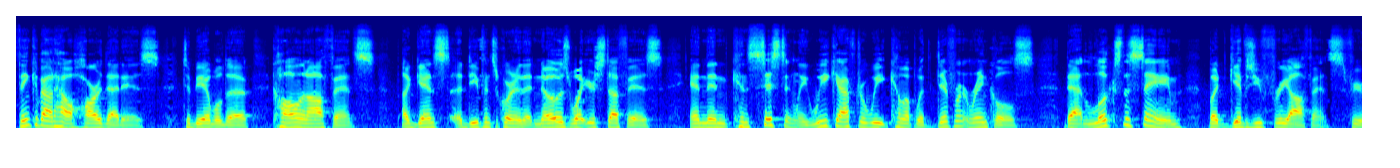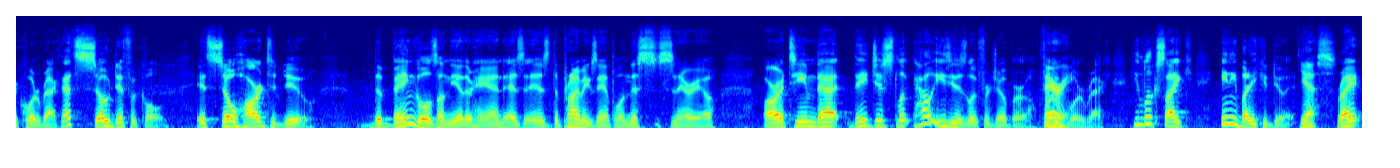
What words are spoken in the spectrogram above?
think about how hard that is to be able to call an offense against a defensive coordinator that knows what your stuff is and then consistently week after week come up with different wrinkles that looks the same but gives you free offense for your quarterback that's so difficult it's so hard to do the bengals on the other hand as is the prime example in this scenario are a team that they just look how easy does it look for joe burrow Very. quarterback he looks like anybody could do it Yes. right?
